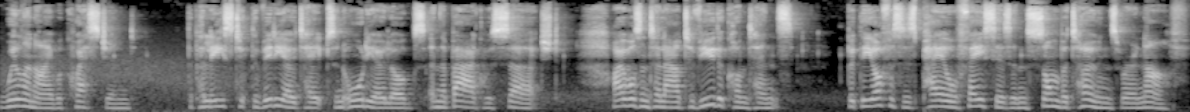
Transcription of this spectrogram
Will and I were questioned. The police took the videotapes and audio logs, and the bag was searched. I wasn't allowed to view the contents, but the officers' pale faces and somber tones were enough.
